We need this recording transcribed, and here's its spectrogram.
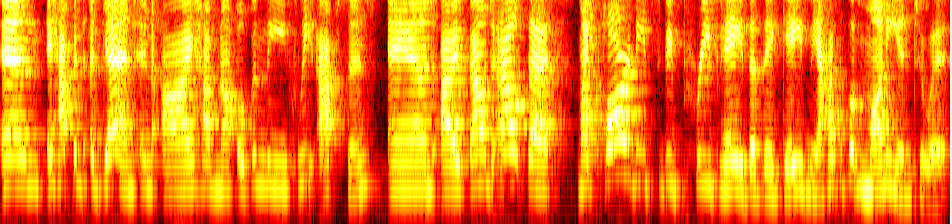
And it happened again, and I have not opened the Fleet app since. And I found out that my car needs to be prepaid that they gave me. I have to put money into it.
